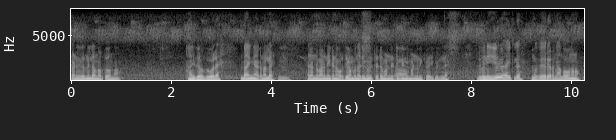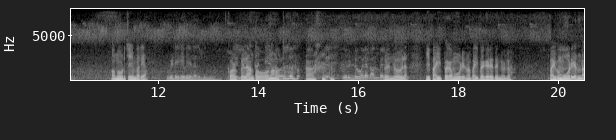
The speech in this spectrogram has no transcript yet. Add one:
പണി തീർന്നില്ല എന്നോർത്ത് വന്നാ. ആ ഇത് അതുപോലെ ബാങ്കിങ് ആക്കണം അല്ലേ? രണ്ട് മരം നിൽക്കണം കുറച്ച് കമ്പനടി ഇട്ടിട്ട് മണ്ണിട്ടില്ലെങ്കിൽ മണ്ണ് നിൽക്കുമായിരിക്കും അല്ലേ? ഇത് പിന്നെ ഈ ഒരു ഹൈറ്റിൽ നമുക്ക് കയറി ഇറങ്ങാൻ തോന്നണോ? ഒന്ന് ഓടിച്ചു കഴിയുമ്പോൾ അറിയാം. കുഴപ്പമില്ലാന്ന് തോന്നണം? ഉരുണ്ട് പോകില്ല ഈ പൈപ്പൊക്കെ മൂടിയിടണം. പൈപ്പൊക്കെ കയറി തന്നുമല്ലോ പൈപ്പ് മൂടിയിടണ്ട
